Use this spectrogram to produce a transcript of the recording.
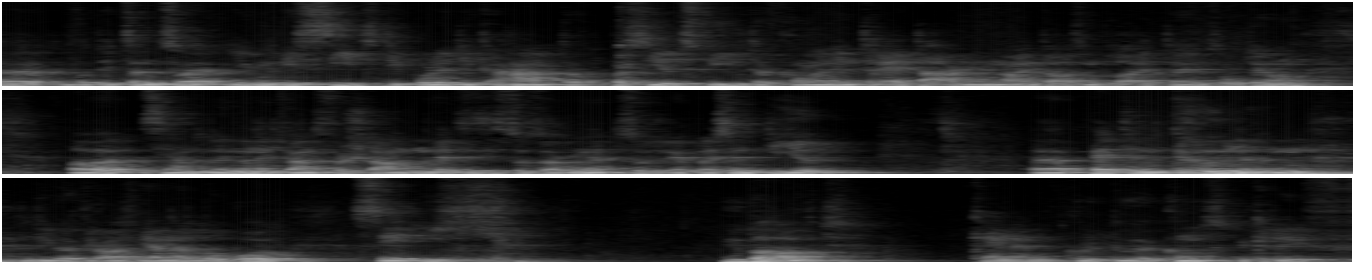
äh, wo die dann so irgendwie sieht, die Politik, aha, da passiert viel, da kommen in drei Tagen 9000 Leute ins Odeon, aber sie haben es immer nicht ganz verstanden, weil sie sich sozusagen nicht so repräsentieren. Äh, bei den Grünen, lieber Klaus-Werner Lobo, sehe ich überhaupt keinen Kultur-Kunstbegriff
